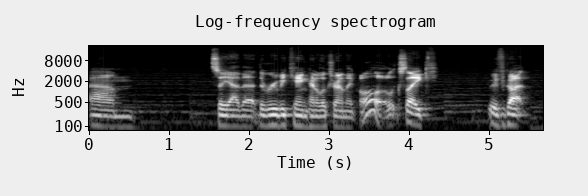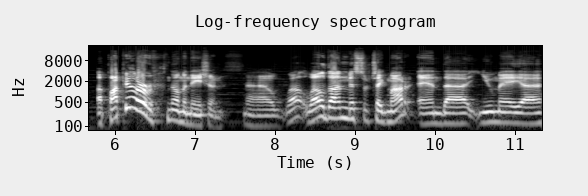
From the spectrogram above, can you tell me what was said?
Um, so yeah, the the Ruby King kind of looks around like, oh, it looks like we've got a popular nomination. Uh, well, well done, Mr. Tigmar, and uh, you may uh,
